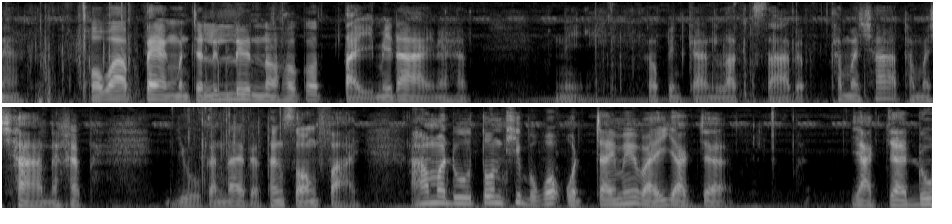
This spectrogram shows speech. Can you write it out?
นะเพราะว่าแป้งมันจะลื่นๆเนาะเขาก็ไต่ไม่ได้นะครับ นี่ก็เป็นการรักษาแบบธรรมชาติธรรมชาตินะครับ อยู่กันได้แบบทั้งสองฝ่าย เอามาดูต้นที่บอกว่าอดใจไม่ไหว อยากจะอยากจะดู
